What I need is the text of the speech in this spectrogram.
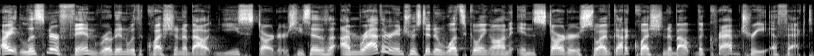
All right, listener Finn wrote in with a question about yeast starters. He says, I'm rather interested in what's going on in starters, so I've got a question about the Crabtree effect.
